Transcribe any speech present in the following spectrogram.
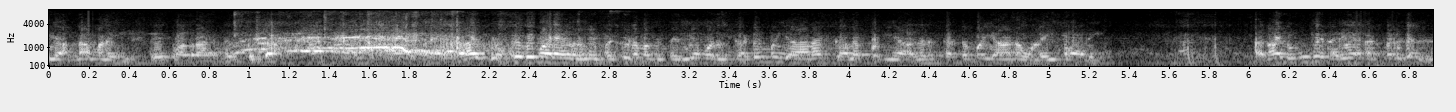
அண்ணாமலை நமக்கு தெரியும் ஒரு கடுமையான கலப்பணியாளர் கடுமையான உழைப்பாளி அதனால் இங்க நிறைய நண்பர்கள்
